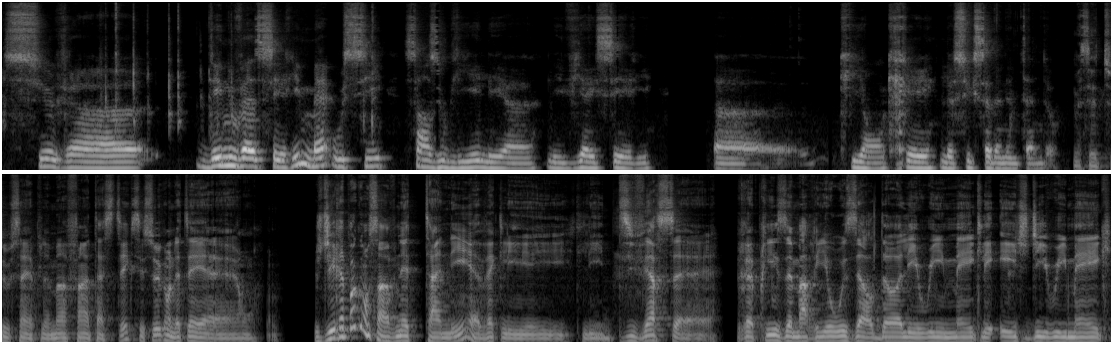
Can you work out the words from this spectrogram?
sur des nouvelles séries, mais aussi sans oublier les, les vieilles séries qui ont créé le succès de Nintendo. Mais c'est tout simplement fantastique. C'est sûr qu'on était Je dirais pas qu'on s'en venait tanné avec les, les diverses euh, reprises de Mario, Zelda, les remakes, les HD remakes,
